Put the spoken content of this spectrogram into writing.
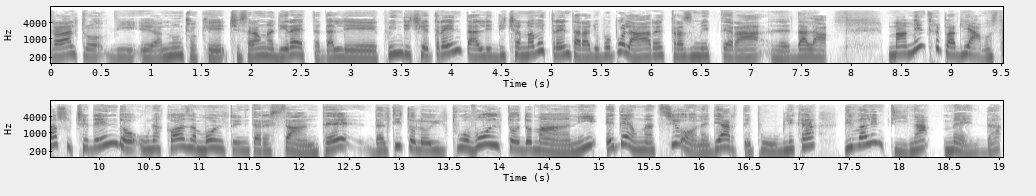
Tra l'altro vi eh, annuncio che ci sarà una diretta dalle 15.30 alle 19.30 Radio Popolare trasmetterà eh, da là. Ma mentre parliamo sta succedendo una cosa molto interessante dal titolo Il tuo volto domani ed è un'azione di arte pubblica di Valentina Medda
